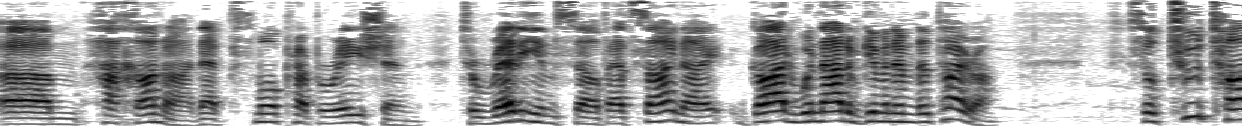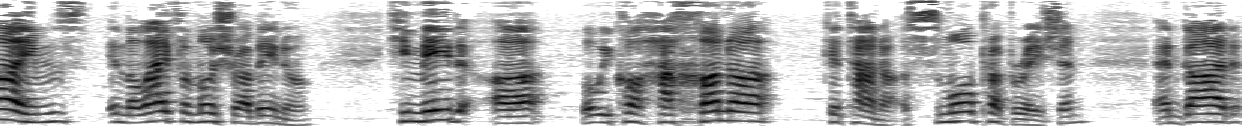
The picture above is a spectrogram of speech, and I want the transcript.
um, hachana, that small preparation to ready himself at Sinai, God would not have given him the Torah. So two times in the life of Moshe Rabbeinu, he made a, what we call hachana ketana, a small preparation, and God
